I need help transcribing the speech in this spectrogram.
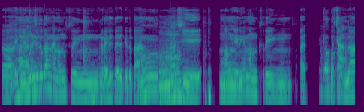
Eh, ibu-ibu di situ kan emang sering kredit gitu kan. Hmm, nah si emangnya ini emang sering apa ya, jual paket bercanda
